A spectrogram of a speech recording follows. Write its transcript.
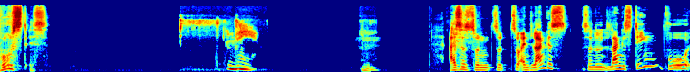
Wurst ist? Nee. Also so ein, so, so ein langes, so ein langes Ding, wo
